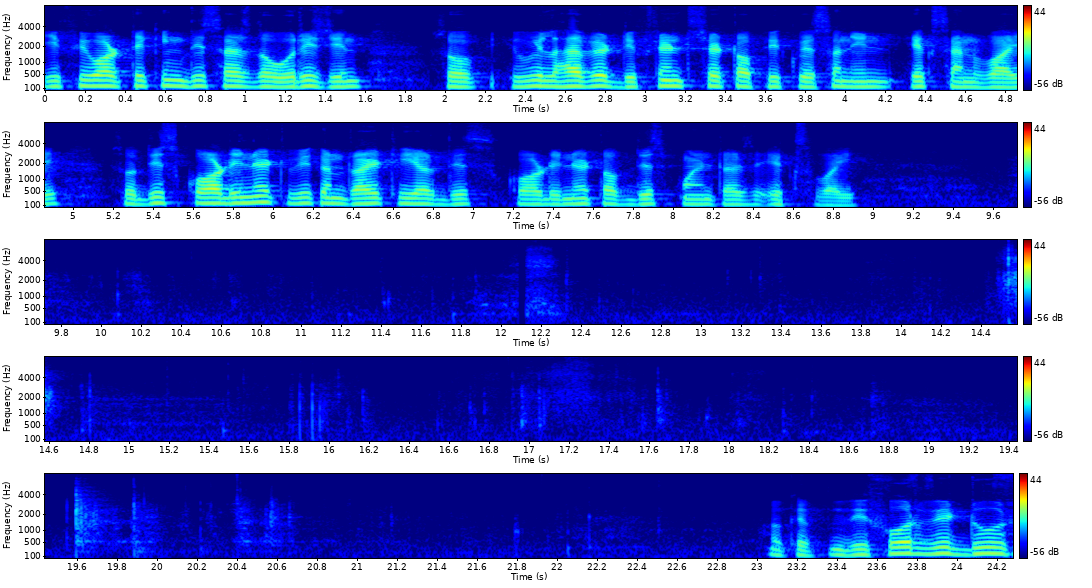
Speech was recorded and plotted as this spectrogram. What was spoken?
if you are taking this as the origin. So, you will have a different set of equation in x and y. So, this coordinate we can write here this coordinate of this point as x y. Okay. Before we do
